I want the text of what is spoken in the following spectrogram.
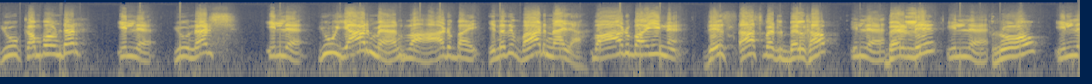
யூ கம்பவுண்டர் இல்ல. யூ நர்ஸ் இல்ல. யூ யார் மேன் வார்டு பாய் என்னது வார்டு நாயா? வார்டு பாயின்னு திஸ் ஹாஸ்பிடல் பெல்காம் இல்ல. பெர்லின் இல்ல. ரோம் இல்ல.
